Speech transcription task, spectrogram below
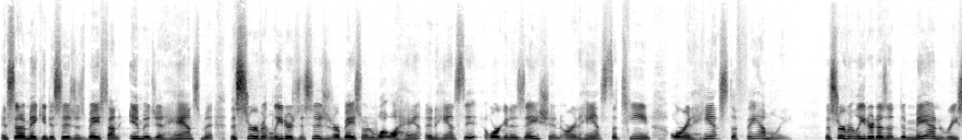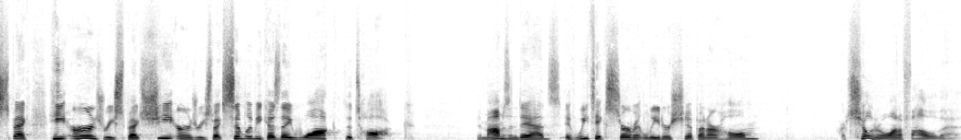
Instead of making decisions based on image enhancement, the servant leader's decisions are based on what will ha- enhance the organization or enhance the team or enhance the family. The servant leader doesn't demand respect, he earns respect. She earns respect simply because they walk the talk. And moms and dads, if we take servant leadership in our home, our children will want to follow that.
